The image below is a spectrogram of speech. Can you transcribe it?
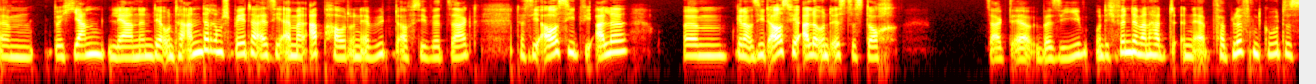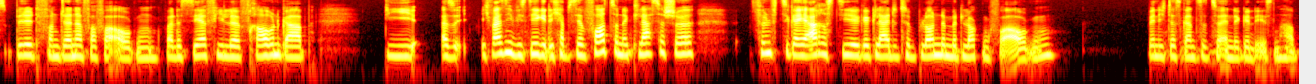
ähm, durch Jan lernen, der unter anderem später, als sie einmal abhaut und er wütend auf sie wird, sagt, dass sie aussieht wie alle ähm, genau, sieht aus wie alle und ist es doch, sagt er über sie. Und ich finde, man hat ein verblüffend gutes Bild von Jennifer vor Augen, weil es sehr viele Frauen gab, die, also ich weiß nicht, wie es dir geht, ich habe sofort so eine klassische 50er-Jahres-Stil gekleidete Blonde mit Locken vor Augen, wenn ich das Ganze zu Ende gelesen habe.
